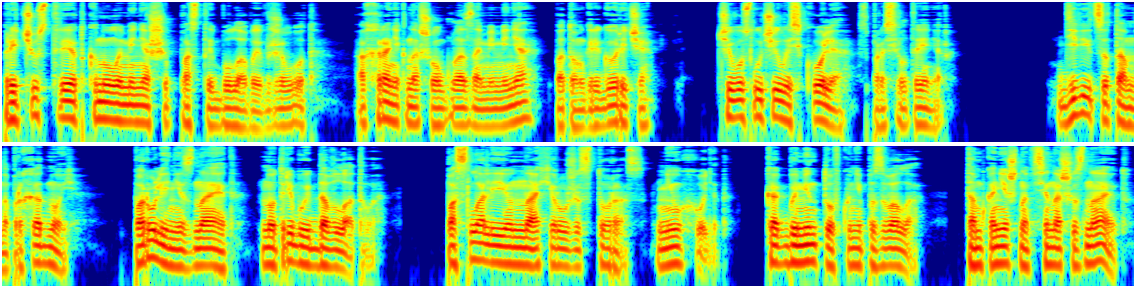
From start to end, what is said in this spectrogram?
Предчувствие ткнуло меня шипастой булавой в живот. Охранник нашел глазами меня, потом Григорича. «Чего случилось, Коля?» – спросил тренер. «Девица там, на проходной. Пароли не знает, но требует Довлатова. Послали ее нахер уже сто раз, не уходит. Как бы ментовку не позвала. Там, конечно, все наши знают,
